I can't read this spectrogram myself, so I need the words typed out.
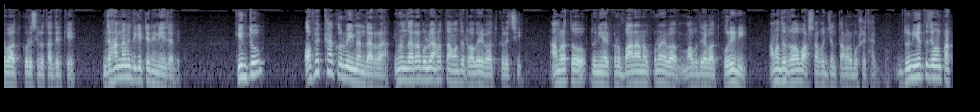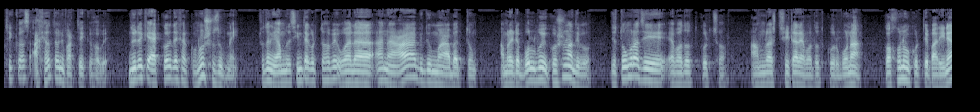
আবাদত করেছিল তাদেরকে জাহান্নামের দিকে টেনে নিয়ে যাবে। কিন্তু অপেক্ষা করবে ইমানদাররা। ইমানদাররা বলবে, আমরা তো আমাদের রবের আবাদ করেছি। আমরা তো দুনিয়ার কোনো বানানো, কোনো এবার মাবুদের আবাদ করিনি। আমাদের রব আসা পর্যন্ত আমরা বসে থাকব। দুনিয়াতে যেমন পার্থক্য আছে আখেরাত তেমনি পার্থক্য হবে। দুইটাকে এক করে দেখার কোনো সুযোগ নেই। সুতরাং আমাদের চিন্তা করতে হবে, ওয়ালা আনা আবিদুম্মা আবাদ্তুম। আমরা এটা বলবোই ঘোষণা দেব যে তোমরা যে আবাদত করছ, আমরা সেটার আবাদত করব না। কখনো করতে পারি না,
